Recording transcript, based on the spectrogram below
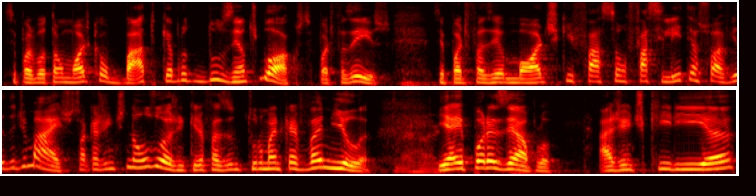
Você pode botar um mod que eu bato e quebro 200 blocos. Você pode fazer isso. Você pode fazer mods que façam, facilitem a sua vida demais. Só que a gente não usou, a gente queria fazer tudo no Minecraft Vanilla. E aí, por exemplo, a gente queria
